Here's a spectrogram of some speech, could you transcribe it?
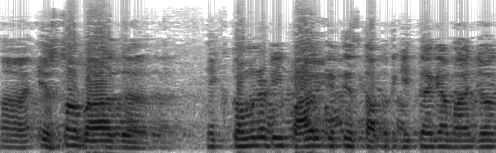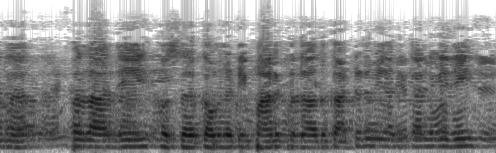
ਹਾਂ ਇਸ ਤੋਂ ਬਾਅਦ ਇੱਕ ਕਮਿਊਨਿਟੀ ਪਾਰਕ ਇੱਥੇ ਸਥਾਪਿਤ ਕੀਤਾ ਗਿਆ ਮਾਨਯੋਗ ਪ੍ਰਧਾਨ ਜੀ ਉਸ ਕਮਿਊਨਿਟੀ ਪਾਰਕ ਦਾ ਉਦਘਾਟਨ ਵੀ ਅੱਜ ਕਰਨਗੇ ਜੀ।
